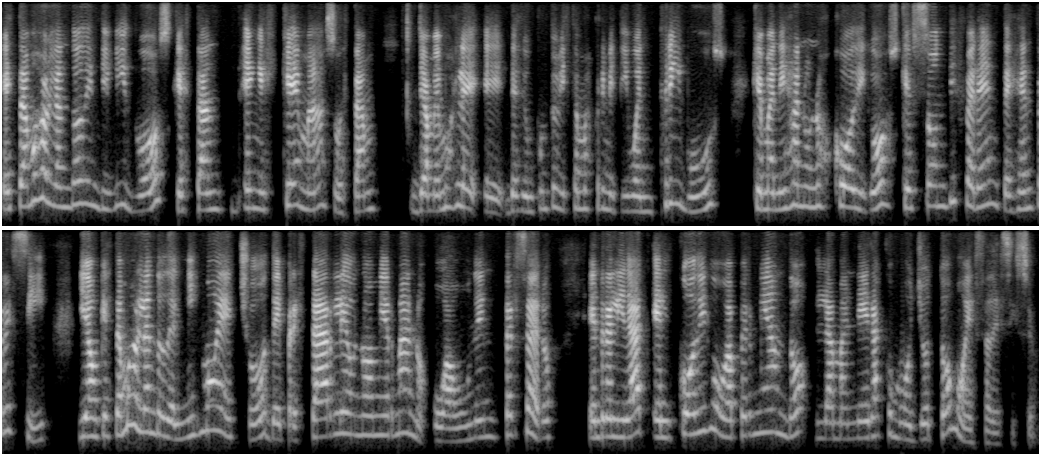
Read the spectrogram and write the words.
estamos hablando de individuos que están en esquemas o están, llamémosle eh, desde un punto de vista más primitivo, en tribus que manejan unos códigos que son diferentes entre sí. Y aunque estamos hablando del mismo hecho de prestarle o no a mi hermano o a un tercero, en realidad, el código va permeando la manera como yo tomo esa decisión.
